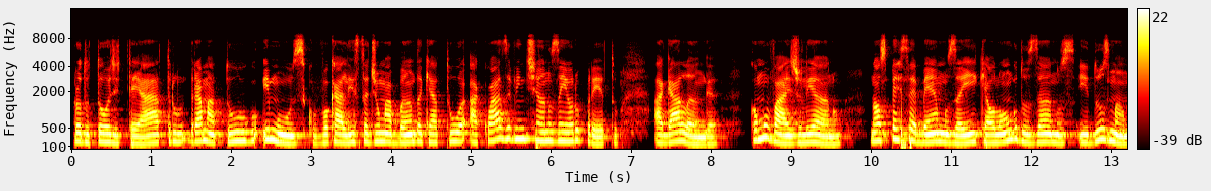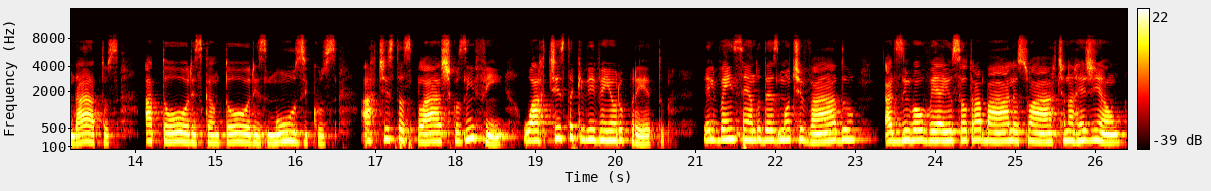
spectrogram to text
produtor de teatro, dramaturgo e músico, vocalista de uma banda que atua há quase 20 anos em Ouro Preto, a Galanga. Como vai, Juliano? Nós percebemos aí que ao longo dos anos e dos mandatos, atores, cantores, músicos, artistas plásticos, enfim, o artista que vive em Ouro Preto, ele vem sendo desmotivado a desenvolver aí o seu trabalho, a sua arte na região.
